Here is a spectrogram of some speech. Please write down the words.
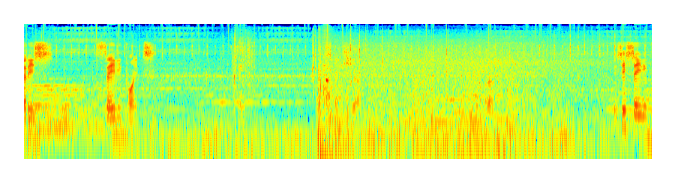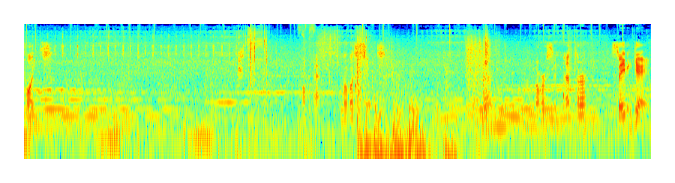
that is saving point. Okay. Let's make here. This is saving points unpack level 6 and over 6 enter. Saving game.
